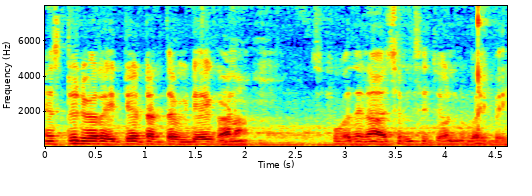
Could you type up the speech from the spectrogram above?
നെക്സ്റ്റ് ഒരു വെറൈറ്റി ആയിട്ട് അടുത്ത വീഡിയോയിൽ കാണാം. ശുഭദിനം ആശംസിച്ചുകൊണ്ട് ബൈ ബൈ.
